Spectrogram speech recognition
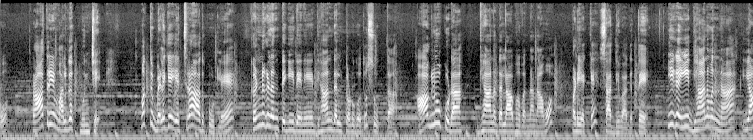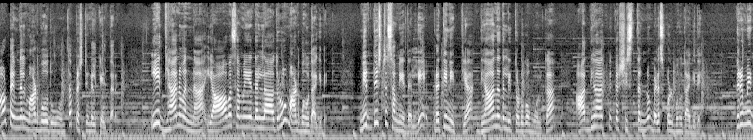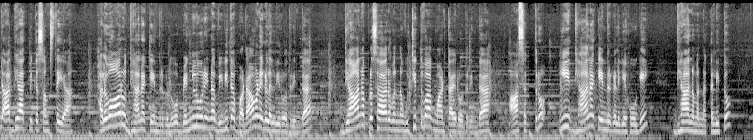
ರಾತ್ರಿ ಮಲಗಕ್ಕೆ ಮುಂಚೆ ಮತ್ತು ಬೆಳಗ್ಗೆ ಎಚ್ಚರ ಆದ ಕೂಡಲೇ ಕಣ್ಣುಗಳನ್ನು ತೆಗೀದೇನೆ ಧ್ಯಾನದಲ್ಲಿ ತೊಡಗೋದು ಸೂಕ್ತ. ಆಗಲೂ ಕೂಡ ಧ್ಯಾನದ ಲಾಭವನ್ನು ನಾವು ಪಡೆಯೋಕ್ಕೆ ಸಾಧ್ಯವಾಗುತ್ತೆ. ಈಗ ಈ ಧ್ಯಾನವನ್ನು ಯಾವ ಟೈಮ್ನಲ್ಲಿ ಮಾಡ್ಬೋದು ಅಂತ ಪ್ರಶ್ನೆಗಳು ಕೇಳ್ತಾರೆ. ಈ ಧ್ಯಾನವನ್ನು ಯಾವ ಸಮಯದಲ್ಲಾದರೂ ಮಾಡಬಹುದಾಗಿದೆ. ನಿರ್ದಿಷ್ಟ ಸಮಯದಲ್ಲಿ ಪ್ರತಿನಿತ್ಯ ಧ್ಯಾನದಲ್ಲಿ ತೊಡಗೋ ಮೂಲಕ ಆಧ್ಯಾತ್ಮಿಕ ಶಿಸ್ತನ್ನು ಬೆಳೆಸ್ಕೊಳ್ಬಹುದಾಗಿದೆ. ಪಿರಮಿಡ್ ಆಧ್ಯಾತ್ಮಿಕ ಸಂಸ್ಥೆಯ ಹಲವಾರು ಧ್ಯಾನ ಕೇಂದ್ರಗಳು ಬೆಂಗಳೂರಿನ ವಿವಿಧ ಬಡಾವಣೆಗಳಲ್ಲಿರೋದ್ರಿಂದ, ಧ್ಯಾನ ಪ್ರಸಾರವನ್ನು ಉಚಿತವಾಗಿ ಮಾಡ್ತಾ ಇರೋದ್ರಿಂದ ಆಸಕ್ತರು ಈ ಧ್ಯಾನ ಕೇಂದ್ರಗಳಿಗೆ ಹೋಗಿ ಧ್ಯಾನವನ್ನು ಕಲಿತು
